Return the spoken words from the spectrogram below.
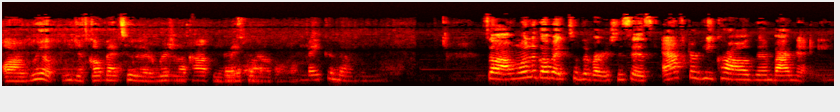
or a rip, we just go back to the original copy and That's make right. another one. Make another one. So I want to go back to the verse. It says, after he called them by name,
